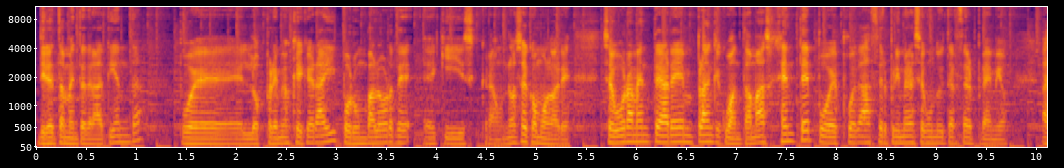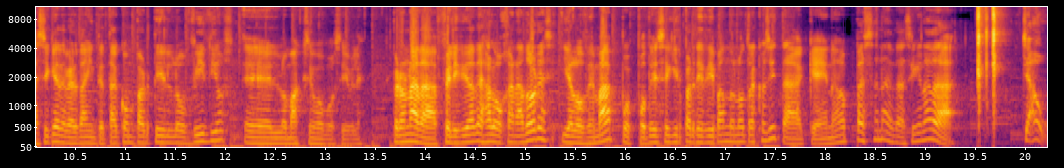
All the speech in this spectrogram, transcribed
directamente de la tienda pues los premios que queráis por un valor de X crown. No sé cómo lo haré. Seguramente haré en plan que cuanta más gente pues pueda hacer primer, segundo y tercer premio. Así que de verdad intentad compartir los vídeos eh, lo máximo posible. Pero nada, felicidades a los ganadores y a los demás pues podéis seguir participando en otras cositas, que no pasa nada. Así que nada, chao.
